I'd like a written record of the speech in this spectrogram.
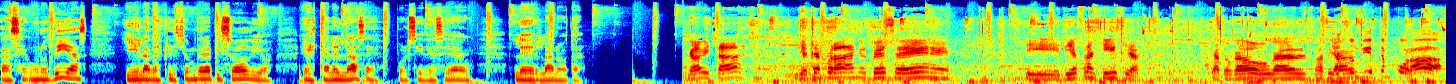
hace unos días y en la descripción del episodio está el enlace por si desean leer la nota. Gaby, estás 10 temporadas en el BCN y 10 franquicias. Te ha tocado jugar básicamente. Ya son 10 temporadas.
